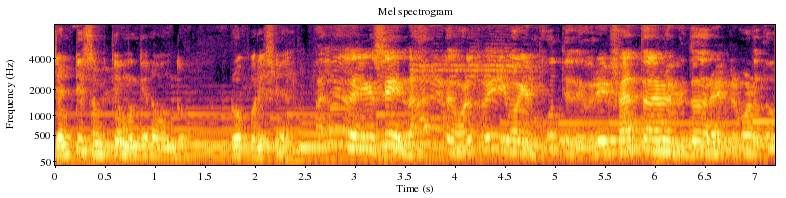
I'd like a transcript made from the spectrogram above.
ಜಂಟಿ ಸಮಿತಿ ಮುಂದಿನ ಒಂದು ರೂಪುರೇಷೆ ಏನು ಸಿ ನಾನೇನು ಒಳ್ಳೆ ಇವಾಗ ಇಲ್ಲಿ ಕೂತಿದ್ದೀವಿ. ರೀ, ಫ್ಯಾನ್ ತಲೆ ಮೇಲೆ ಬಿದ್ದೋದ್ರೆ ರೇಟ್ ಮಾಡೋದು?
